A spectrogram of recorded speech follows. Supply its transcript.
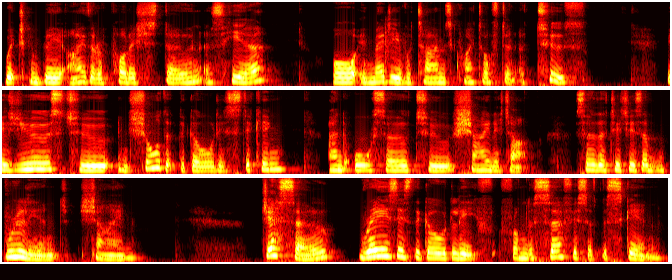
which can be either a polished stone as here, or in medieval times quite often a tooth, is used to ensure that the gold is sticking and also to shine it up so that it is a brilliant shine. Gesso raises the gold leaf from the surface of the skin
